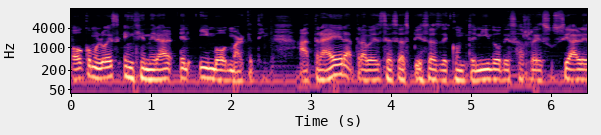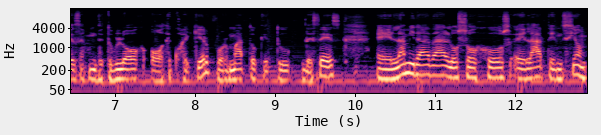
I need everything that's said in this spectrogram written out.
o como lo es en general el inbound marketing. Atraer a través de esas piezas de contenido, de esas redes sociales, de tu blog o de cualquier formato que tú desees, eh, la mirada, los ojos, eh, la atención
